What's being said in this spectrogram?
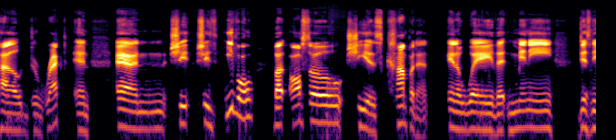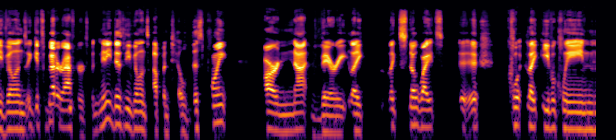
how direct and and she she's evil, but also she is competent in a way that many Disney villains. It gets better afterwards, but many Disney villains up until this point are not very like like Snow White's uh, like evil queen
